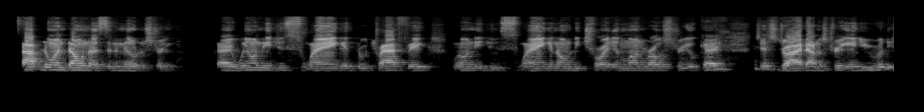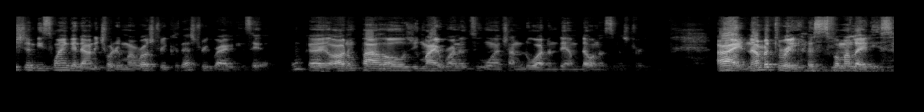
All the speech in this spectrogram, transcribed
stop doing donuts in the middle of the street. Okay, we don't need you swanging through traffic. We don't need you swanging on Detroit and Monroe Street. Okay, mm. just drive down the street, and you really shouldn't be swinging down Detroit and Monroe Street because that street raggedy as hell. Okay, all them potholes you might run into one trying to do all them damn donuts in the street. All right, number three. This is for my ladies.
